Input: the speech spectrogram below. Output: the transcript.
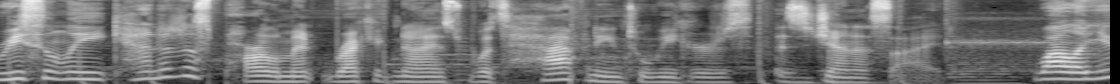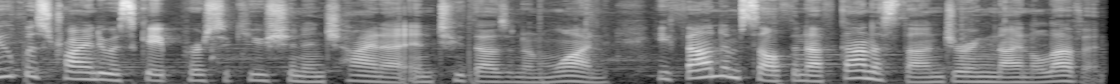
Recently, Canada's parliament recognized what's happening to Uyghurs as genocide. While Ayoob was trying to escape persecution in China in 2001, he found himself in Afghanistan during 9 11,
